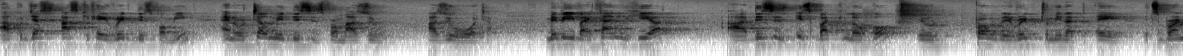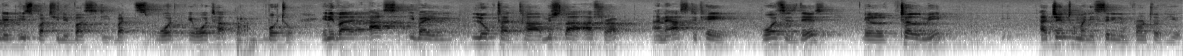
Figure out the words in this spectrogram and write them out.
I could just ask it, hey, read this for me, and it will tell me this is from Azul, Azul water. Maybe if I turn here, this is ISBAT logo, it will probably read to me that hey, it's branded ISBAT University, but it's what a water bottle. And if I ask, if I looked at uh, Mr. Ashraf and I asked it, hey, what is this? It'll tell me a gentleman is sitting in front of you.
